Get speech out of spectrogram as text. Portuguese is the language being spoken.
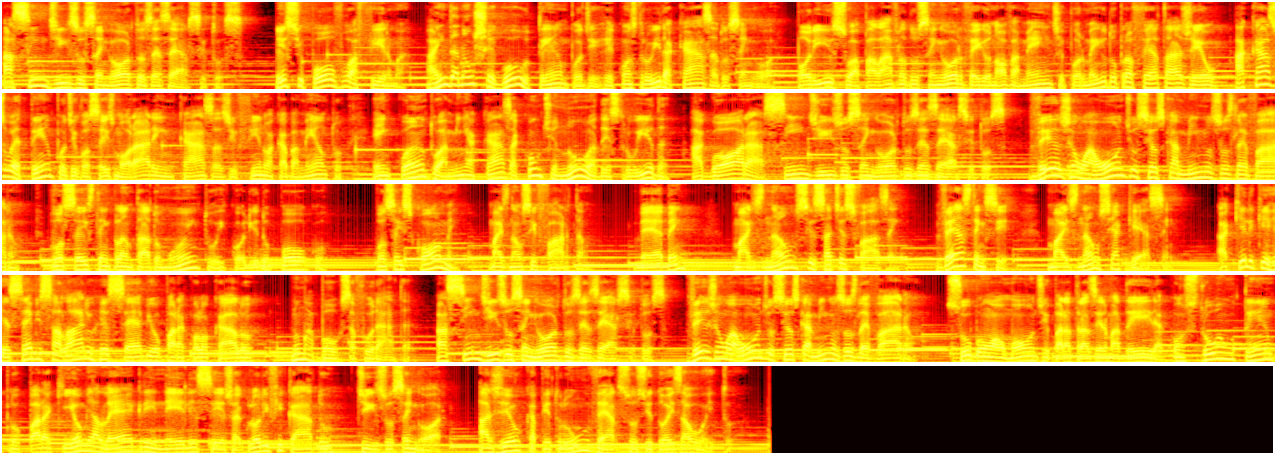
Assim diz o Senhor dos Exércitos. Este povo afirma: ainda não chegou o tempo de reconstruir a casa do Senhor. Por isso, a palavra do Senhor veio novamente por meio do profeta Ageu. Acaso é tempo de vocês morarem em casas de fino acabamento, enquanto a minha casa continua destruída? Agora assim diz o Senhor dos Exércitos: Vejam aonde os seus caminhos os levaram. Vocês têm plantado muito e colhido pouco. Vocês comem, mas não se fartam. Bebem, mas não se satisfazem. Vestem-se, mas não se aquecem. Aquele que recebe salário recebe-o para colocá-lo numa bolsa furada. Assim diz o Senhor dos Exércitos: Vejam aonde os seus caminhos os levaram. Subam ao monte para trazer madeira, construam um templo para que eu me alegre e nele seja glorificado, diz o Senhor. Ageu capítulo 1, versos de 2 a 8.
